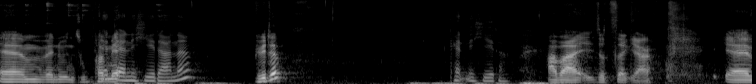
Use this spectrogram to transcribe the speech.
Ähm, wenn du in Supermärkten... Kennt ja nicht jeder, ne? Bitte? Kennt nicht jeder. Aber sozusagen, ja. Äh,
